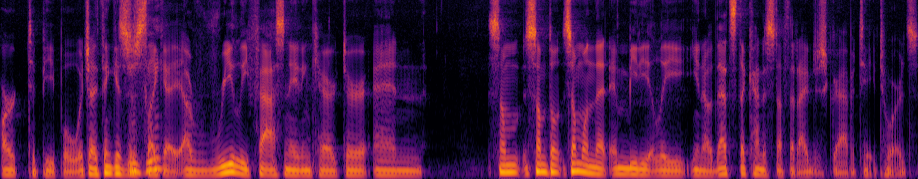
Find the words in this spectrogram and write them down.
art to people, which I think is just like a, a really fascinating character and some some someone that immediately you know that's the kind of stuff that I just gravitate towards.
